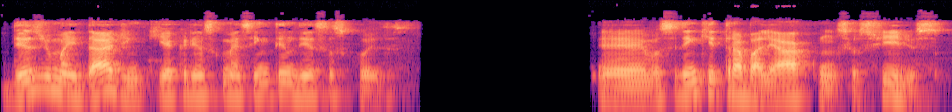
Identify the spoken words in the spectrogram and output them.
desde uma idade em que a criança começa a entender essas coisas. É, você tem que trabalhar com seus filhos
